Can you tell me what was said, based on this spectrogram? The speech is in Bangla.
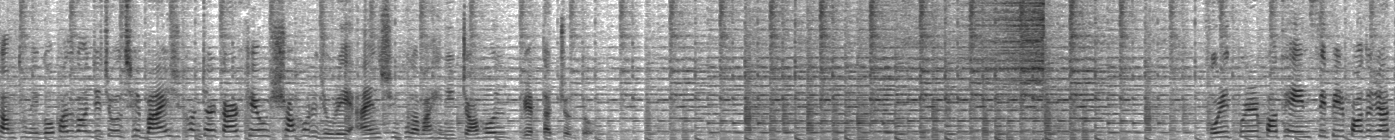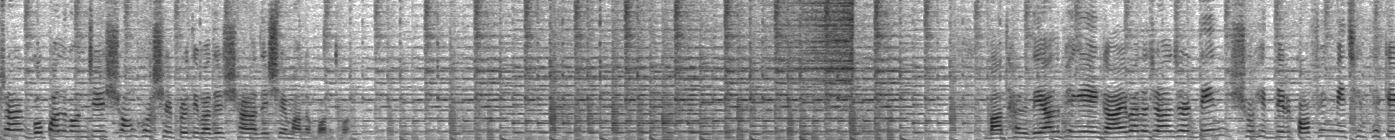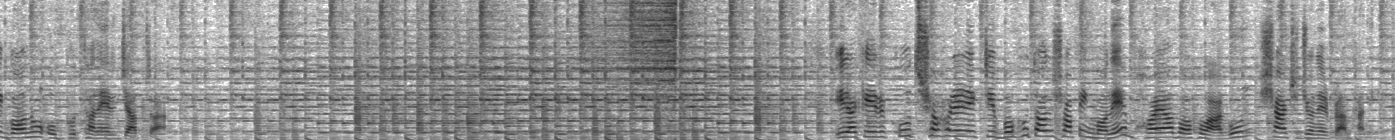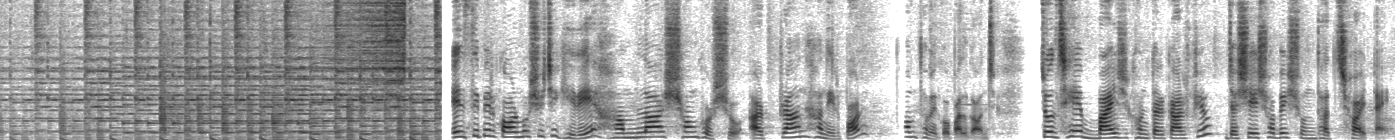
থমথমে গোপালগঞ্জে চলছে বাইশ ঘণ্টার কারফিউ, শহর জুড়ে আইন শৃঙ্খলা বাহিনীর টহল, গ্রেপ্তার চোদ্দ। ফরিদপুরের পথে এনসিপির পদযাত্রা, গোপালগঞ্জে সংঘর্ষের প্রতিবাদে সারা দেশে মানববন্ধন। বাধার দেয়াল ভেঙে গায়েবালা জানাজার দিন, শহীদদের কফিন মিছিল থেকে গণ অভ্যুত্থানের যাত্রা। ইরাকের কুদ শহরের একটি বহুতল শপিং মলে ভয়াবহ আগুন ষাট জনের প্রাণহানি। এনসিপির কর্মসূচি ঘিরে হামলা, সংঘর্ষ আর প্রাণহানির পর থমথমে গোপালগঞ্জ। চলছে বাইশ ঘণ্টার কারফিউ, যা শেষ হবে সন্ধ্যা ছয়টায়।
